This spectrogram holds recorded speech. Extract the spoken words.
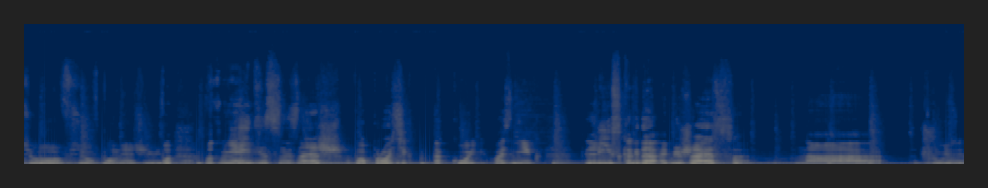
все, все вполне очевидно. Вот. да. Вот у меня единственный, знаешь, вопросик такой возник. Лис, когда обижается на Джузи,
